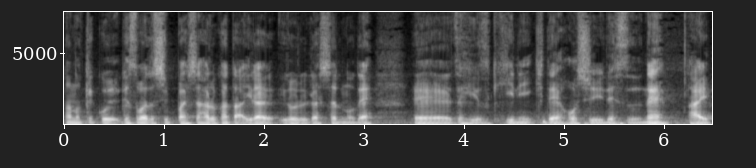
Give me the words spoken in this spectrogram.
あの結構ゲストバイト失敗してはる方いろいろいらっしゃるので、えーぜひ聞きに来てほしいですね。はい。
